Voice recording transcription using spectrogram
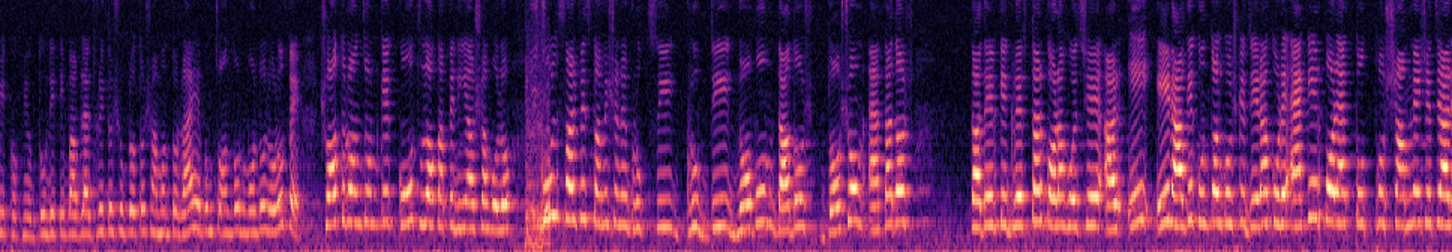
শিক্ষক নিয়োগ দুর্নীতি মামলায় ধৃত সুব্রত সামন্ত রায় এবং চন্দন মন্ডল ওরফে শতরঞ্জনকে কোর্ট লক আপে নিয়ে আসা হলো। স্কুল সার্ভিস কমিশনের গ্রুপ সি, গ্রুপ ডি, নবম, দ্বাদশ, দশম, একাদশ তাদেরকে গ্রেফতার করা হয়েছে আর এই এর আগে কুন্তল ঘোষকে জেরা করে একের পর এক তথ্য সামনে এসেছে আর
